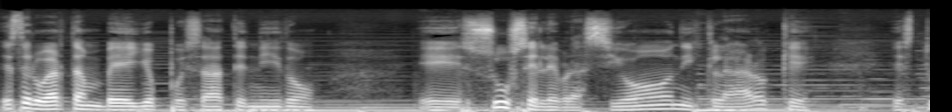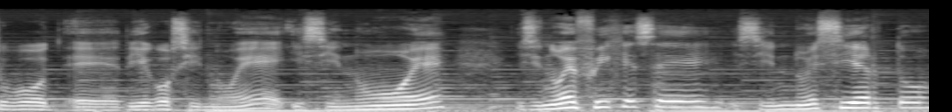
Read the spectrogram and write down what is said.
este lugar tan bello pues ha tenido eh, su celebración y claro que estuvo eh, Diego Sinué y Sinué. Y Sinué fíjese y si no es cierto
